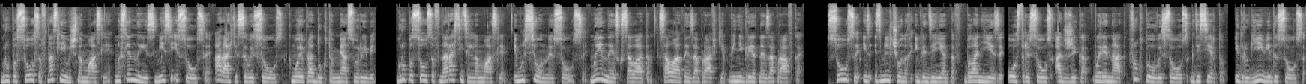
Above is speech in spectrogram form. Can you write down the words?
Группа соусов на сливочном масле, масляные смеси и соусы, арахисовый соус к морепродуктам, мясу, рыбе, Группа соусов на растительном масле, эмульсионные соусы, майонез к салатам, салатные заправки, винегретная заправка, Соусы из измельченных ингредиентов, болоньезе, острый соус аджика, маринад, фруктовый соус к десерту и другие виды соусов.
